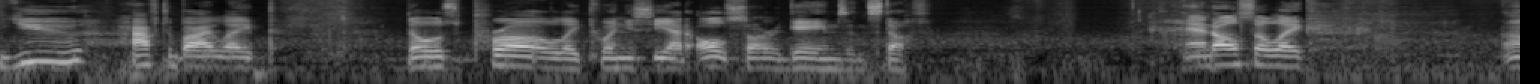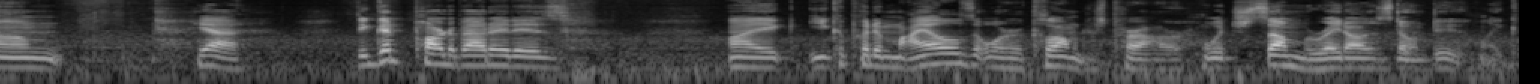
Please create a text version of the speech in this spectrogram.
you have to buy like those pro, like when you see at All Star games and stuff. And also like, um, yeah, the good part about it is like you could put in miles or kilometers per hour, which some radars don't do. Like,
